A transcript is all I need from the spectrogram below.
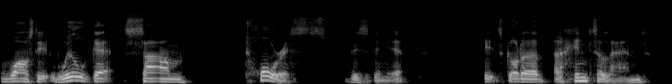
whilst it will get some tourists visiting it, it's got a, a hinterland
